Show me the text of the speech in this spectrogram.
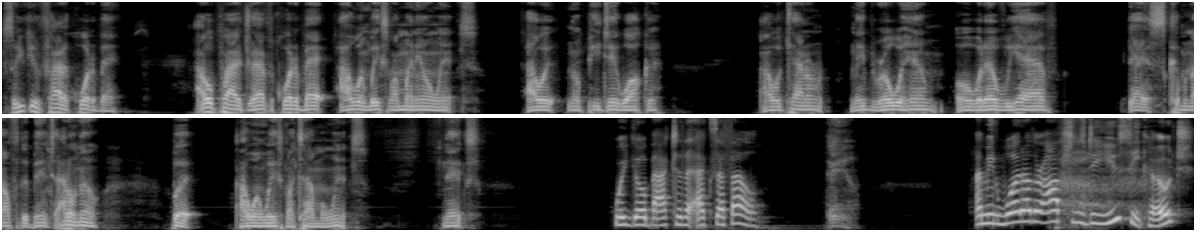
So you can find a quarterback. I would probably draft a quarterback. I wouldn't waste my money on Wentz. I would, you know, PJ Walker. I would kind of maybe roll with him or whatever we have that's coming off of the bench. I don't know, but I wouldn't waste my time on Wentz. Next. We go back to the XFL. Damn. I mean, what other options do you see, coach?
